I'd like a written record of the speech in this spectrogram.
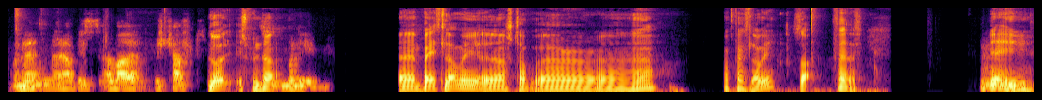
Und dann habe ich es aber geschafft Lol, ich bin da. überleben. Äh, Base Lobby, äh, stopp, äh, äh, Base Lobby? So, fertig. Hm, Yay.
